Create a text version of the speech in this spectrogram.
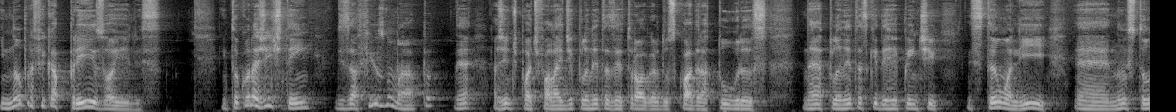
e não para ficar preso a eles. Então, quando a gente tem desafios no mapa, né, a gente pode falar de planetas retrógrados, quadraturas, né, planetas que de repente estão ali, é, não estão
